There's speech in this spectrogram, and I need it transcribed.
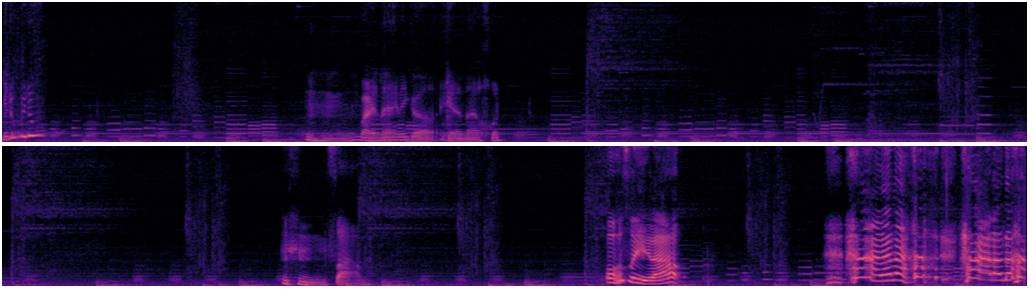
ไม่รู้ไม่รู้อือหือใบแรกนี่ก็เห็นอนาคตอือหือสาม โอ้สี่แล้ว ห้าแล้วนะห้าแล้วได้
